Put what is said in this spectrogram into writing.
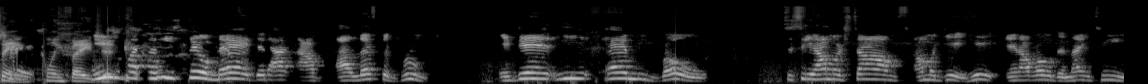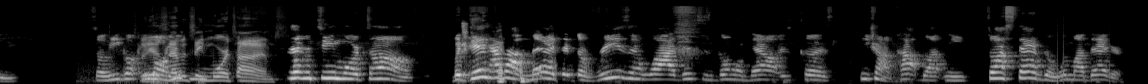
17. check. Clean fade He check. was like, "Cause he's still mad that I, I I left the group," and then he had me roll to see how much times I'm gonna get hit, and I rolled a 19. So he go So he he had 17 me more times. 17 more times. But then I got mad that the reason why this is going down is because he trying to cop block me. So I stabbed him with my dagger.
